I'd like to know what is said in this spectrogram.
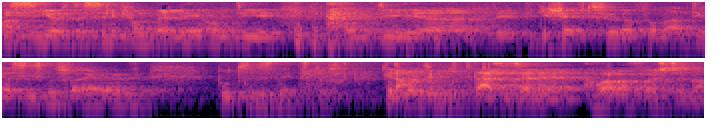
die CEOs des Silicon Valley und die, und die, äh, die, die Geschäftsführer von Antirassismusvereinen putzen das Netz durch. Genau, das wollen sie nicht. Das ist eine Horrorvorstellung.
